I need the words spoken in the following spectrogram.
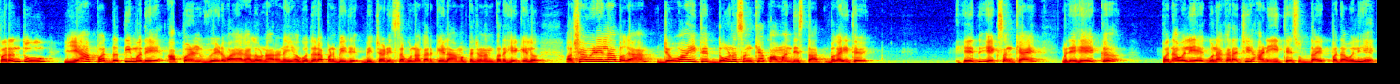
परंतु या पद्धतीमध्ये आपण वेळ वाया घालवणार नाही. अगोदर आपण बेजे बेचाळीसचा गुणाकार केला मग त्याच्यानंतर हे केलं. अशा वेळेला बघा जेव्हा इथे दोन संख्या कॉमन दिसतात बघा इथे हे एक संख्या आहे म्हणजे हे एक पदावली आहे गुणाकाराची आणि इथे सुद्धा एक पदावली आहे.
